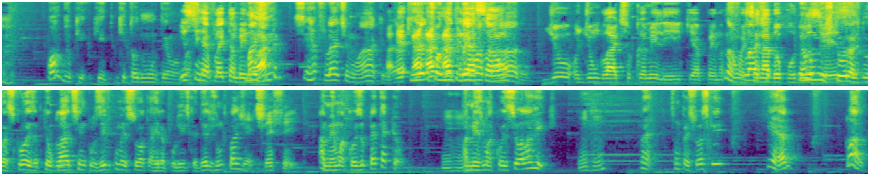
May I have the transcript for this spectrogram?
óbvio que, que, que todo mundo tem uma. Isso se reflete também no Acre? Se reflete no Acre. Aqui a, ele foi muito a criação de um, de um Gladson Cameli, que apenas não, foi Gladson, senador por duas vezes. Eu não misturo vezes. as duas coisas, porque o Gladson, inclusive, começou a carreira política dele junto com a gente. Perfeito. A mesma coisa o Petecão. Uhum. A mesma coisa o seu Alan Rick. Uhum. É, são pessoas que vieram. Claro,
